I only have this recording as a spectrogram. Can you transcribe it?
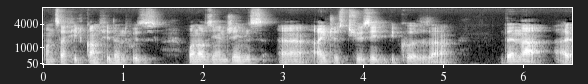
once I feel confident with one of the engines, uh, I just use it because uh, then I, I,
